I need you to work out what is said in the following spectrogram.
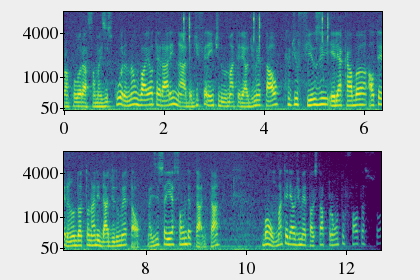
para uma coloração mais escura, não vai alterar em nada, diferente do material de metal, que o diffuse ele acaba alterando a tonalidade do metal. Mas isso aí é só um detalhe, tá? Bom, o material de metal está pronto, falta só...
